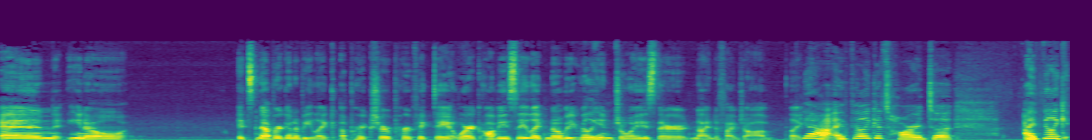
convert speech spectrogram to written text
and you know it's never going to be like a picture perfect day at work obviously like nobody really enjoys their 9 to 5 job like yeah, I feel like it's hard to I feel like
